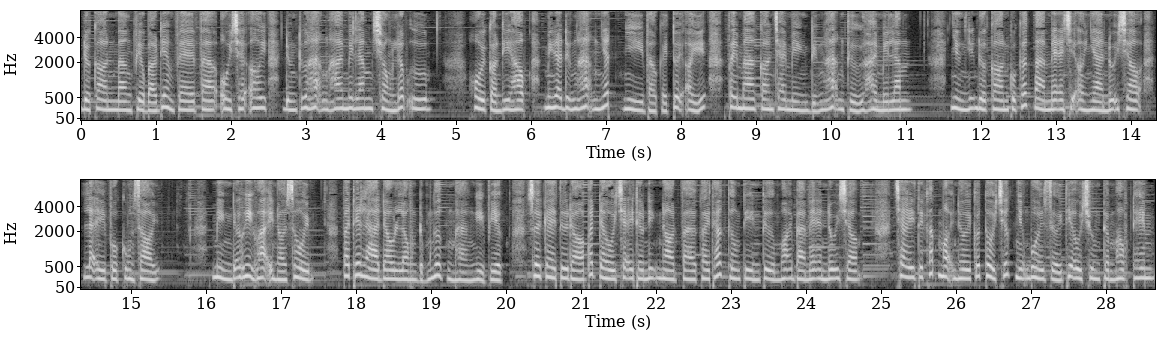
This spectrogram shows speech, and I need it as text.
Đứa con mang phiếu báo điểm về và ôi trời ơi, đứng thứ hạng 25 trong lớp ư. Hồi còn đi học, mình đã đứng hạng nhất nhì vào cái tuổi ấy, vậy mà con trai mình đứng hạng thứ 25 nhưng những đứa con của các bà mẹ chỉ ở nhà nội trợ lại vô cùng giỏi. Mình đã hủy hoại nó rồi, và thế là đau lòng đấm ngực mà nghỉ việc, rồi kể từ đó bắt đầu chạy theo nịnh nọt và khai thác thông tin từ mọi bà mẹ nội trợ, chạy từ khắp mọi nơi có tổ chức những buổi giới thiệu trung tâm học thêm.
